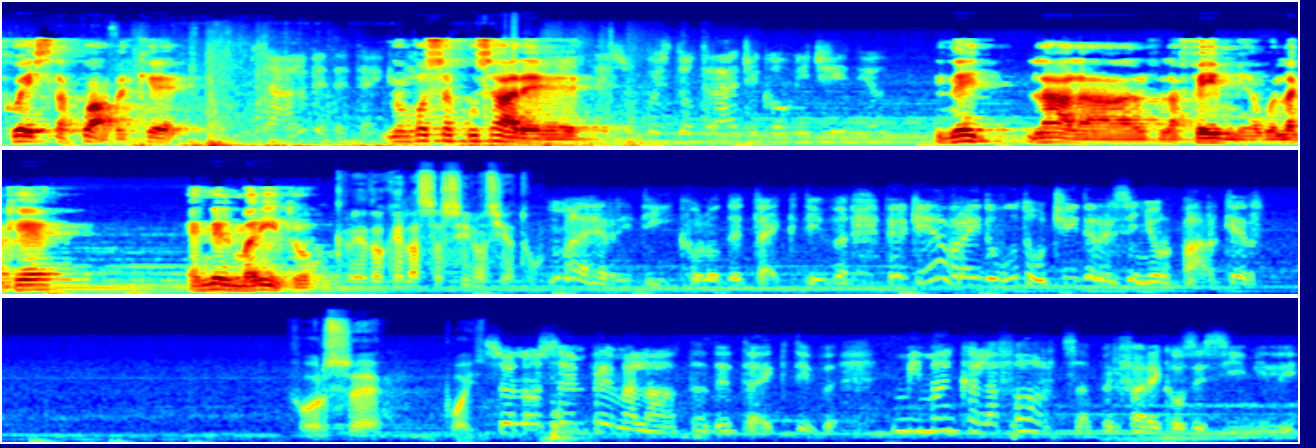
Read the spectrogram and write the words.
questa qua, perché. Non posso accusare su questo tragico omicidio? né là la, la femmina, quella che è, e né il marito. Credo che l'assassino sia tu. Ma è ridicolo, detective. Perché avrei dovuto uccidere il signor Parker? Forse puoi... Sono sempre malata, detective. Mi manca la forza per fare cose simili.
